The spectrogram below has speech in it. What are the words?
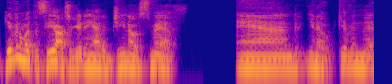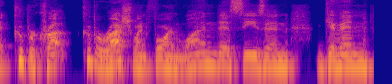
given what the Seahawks are getting out of Geno Smith, and you know, given that Cooper Cooper Rush went four and one this season, given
